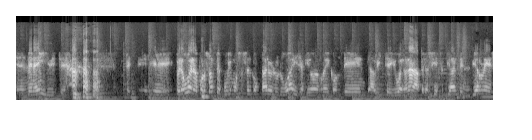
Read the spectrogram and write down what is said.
En el DNI, ¿viste? Este, pero bueno, por suerte pudimos hacer con Carol Uruguay, ya quedó re contenta, ¿viste? Y bueno, nada, pero sí, efectivamente, el viernes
